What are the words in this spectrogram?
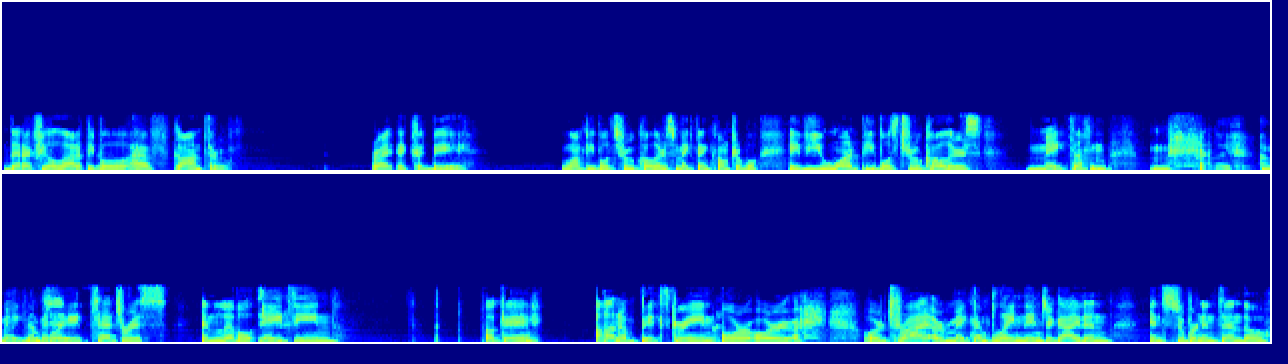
that I feel a lot of people have gone through. Right? It could be. You want people's true colors, make them comfortable. If you want people's true colors, make them like, make like them play Tetris and level 18 okay on a big screen or or or try or make them play Ninja Gaiden in Super Nintendo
